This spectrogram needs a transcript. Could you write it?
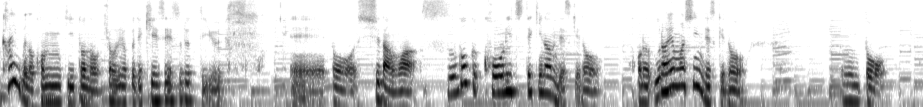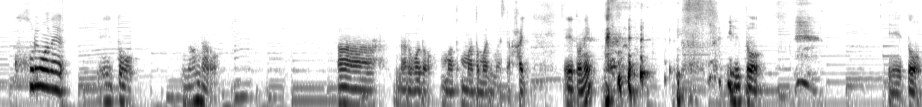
外部のコミュニティとの協力で形成するっていう、えー、と手段はすごく効率的なんですけど、これ、羨ましいんですけど、うんと、これはね、えっ、と、なんだろう。ああ、なるほどまと。まとまりました。はい。えっ、とね。えっと、えっ、と、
